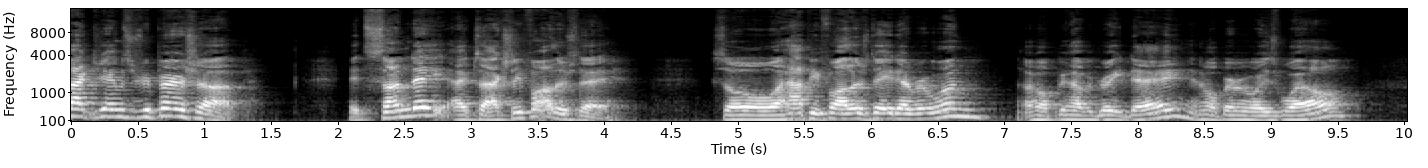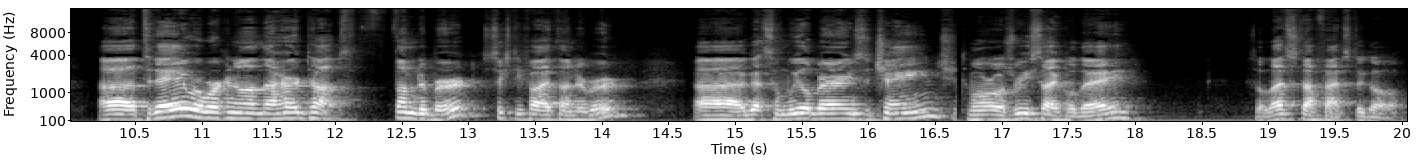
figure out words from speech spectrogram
Back to Jamieson's Repair Shop. It's Sunday, it's actually Father's Day. So happy Father's Day to everyone. I hope you have a great day and hope everybody's well. Uh, today we're working on the Hardtops Thunderbird, 65 Thunderbird. Uh, I've got some wheel bearings to change. Tomorrow's recycle day, so that stuff has to go.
